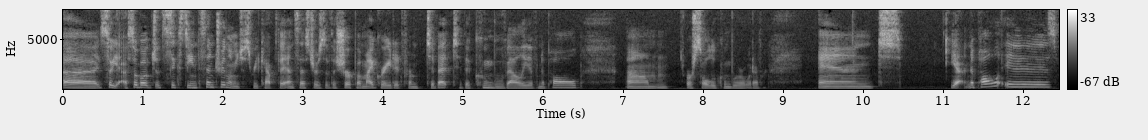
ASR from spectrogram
uh so yeah, so about the 16th century, let me just recap the ancestors of the Sherpa migrated from Tibet to the Khumbu Valley of Nepal, um, or Solu Khumbu or whatever. And yeah, Nepal is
